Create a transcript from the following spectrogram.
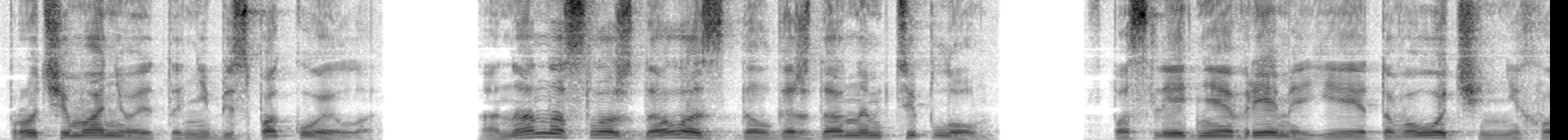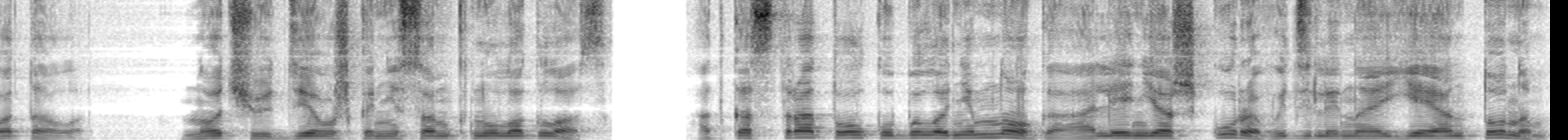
Впрочем, Аню это не беспокоило. Она наслаждалась долгожданным теплом. В последнее время ей этого очень не хватало. Ночью девушка не сомкнула глаз. От костра толку было немного, а оленья шкура, выделенная ей Антоном,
